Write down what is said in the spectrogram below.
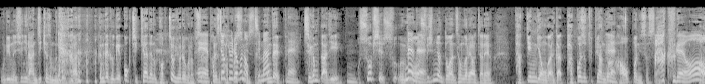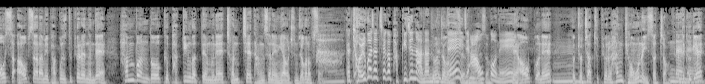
우리는 신의를 안 지켜서 문제지만 근데 그게 꼭 지켜야 되는 법적 효력은 없어요. 네, 법적 효력은. 없지만, 근데 네. 지금까지 수없이 수, 뭐 네네. 수십 년 동안 선거를 해왔잖아요. 바뀐 경우가 그러니까 바꿔서 투표한 경우가 네. 아홉 번 있었어요. 아 그래요. 아홉, 사, 아홉 사람이 바꿔서 투표를 했는데 한 번도 그 바뀐 것 때문에 전체 당선에 영향을 준 적은 없어요. 아, 그러니까 결과 자체가 바뀌지는 않았는데. 이제 아홉. 건에 네, 아홉 건에 그 교차 투표를 한 경우는 있었죠. 네네. 음. 근데 그게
